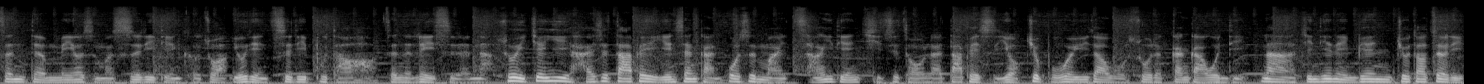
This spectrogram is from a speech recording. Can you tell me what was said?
真的没有什么施力点可抓，有点吃力不讨好。真的累死人了，所以建议还是搭配延伸杆，或是买长一点起子头来搭配使用，就不会遇到我说的尴尬问题。那今天的影片就到这里，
